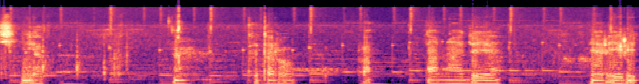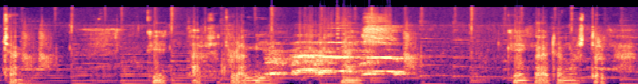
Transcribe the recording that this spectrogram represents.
siap. Nah kita taruh tanah aja ya. Biar irit coy. Oke okay, taruh satu lagi nice. Oke okay, gak ada monster kah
